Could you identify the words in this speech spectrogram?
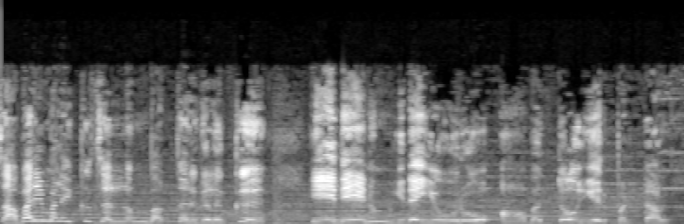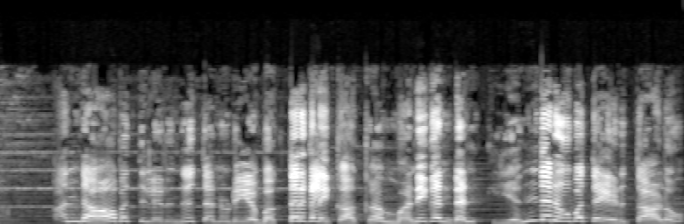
சபரிமலைக்கு செல்லும் பக்தர்களுக்கு ஏதேனும் இடையூறோ ஆபத்தோ ஏற்பட்டால் அந்த ஆபத்திலிருந்து தன்னுடைய பக்தர்களை காக்க மணிகண்டன் எந்த ரூபத்தை எடுத்தாலும்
